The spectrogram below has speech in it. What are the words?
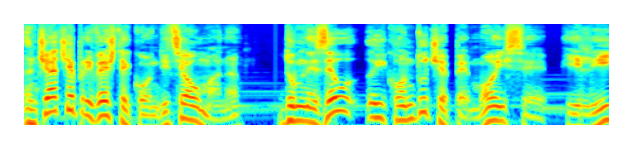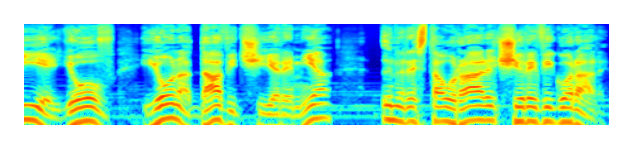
În ceea ce privește condiția umană, Dumnezeu îi conduce pe Moise, Ilie, Iov, Iona, David și Ieremia în restaurare și revigorare.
